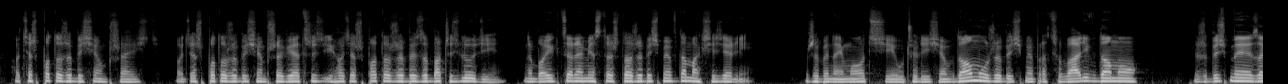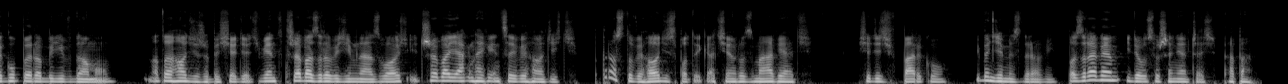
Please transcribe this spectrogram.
Chociaż po to, żeby się przejść, chociaż po to, żeby się przewietrzyć i chociaż po to, żeby zobaczyć ludzi. No bo ich celem jest też to, żebyśmy w domach siedzieli. Żeby najmłodsi uczyli się w domu, żebyśmy pracowali w domu, żebyśmy zakupy robili w domu. No to chodzi, żeby siedzieć, więc trzeba zrobić im na złość i trzeba jak najwięcej wychodzić. Po prostu wychodzić, spotykać się, rozmawiać, siedzieć w parku i będziemy zdrowi. Pozdrawiam i do usłyszenia. Cześć. Papa. Pa.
